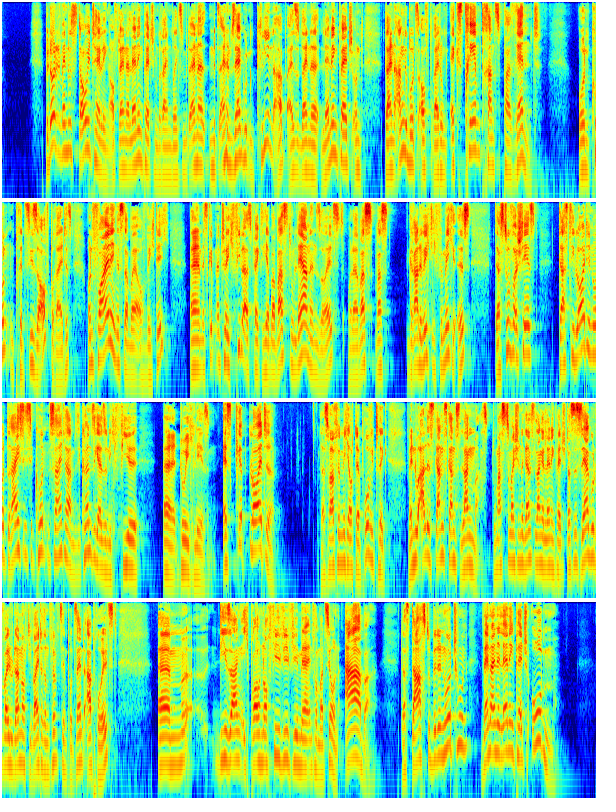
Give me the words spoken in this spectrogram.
Bedeutet, wenn du Storytelling auf deiner Landingpage mit reinbringst, mit einer, mit einem sehr guten Cleanup, also deine Landingpage und deine Angebotsaufbereitung extrem transparent und kundenpräzise aufbereitest. Und vor allen Dingen ist dabei auch wichtig, ähm, es gibt natürlich viele Aspekte hier, aber was du lernen sollst oder was, was gerade wichtig für mich ist, dass du verstehst, dass die Leute nur 30 Sekunden Zeit haben. Sie können sich also nicht viel äh, durchlesen. Es gibt Leute, das war für mich auch der Profitrick, wenn du alles ganz, ganz lang machst. Du machst zum Beispiel eine ganz lange Landingpage. Das ist sehr gut, weil du dann noch die weiteren 15% abholst. Ähm, die sagen, ich brauche noch viel, viel, viel mehr Informationen. Aber das darfst du bitte nur tun, wenn eine Landingpage oben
